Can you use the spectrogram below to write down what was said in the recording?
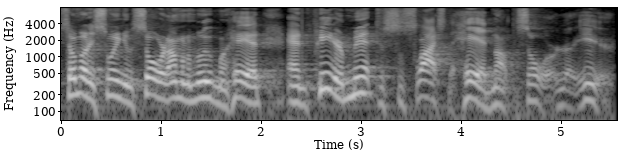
Somebody's swinging the sword, I'm going to move my head. And Peter meant to slice the head, not the sword, the ear.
